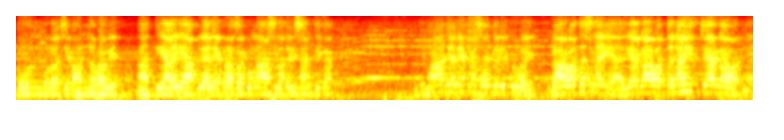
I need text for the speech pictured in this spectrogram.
दोन मुलाचे भांडणं व्हावेत ती आई आपल्या लेकराचा गुन्हा असला तरी सांगते का? म्हणजे माझ्या लेकरासारखं लेकरू होईल गावातच नाही यार. या गावात तर नाही चार गावात नाही.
